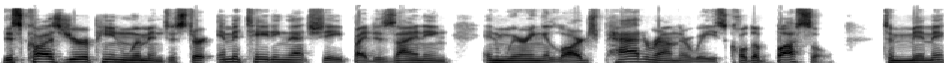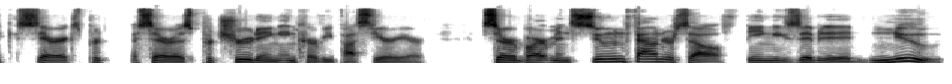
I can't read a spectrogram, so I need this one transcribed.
This caused European women to start imitating that shape by designing and wearing a large pad around their waist called a bustle to mimic Sarah's, protruding and curvy posterior. Sarah Baartman soon found herself being exhibited nude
